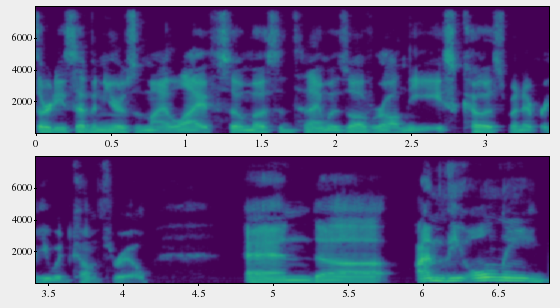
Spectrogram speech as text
37 years of my life. So most of the time was over on the East Coast whenever he would come through. And uh, I'm the only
